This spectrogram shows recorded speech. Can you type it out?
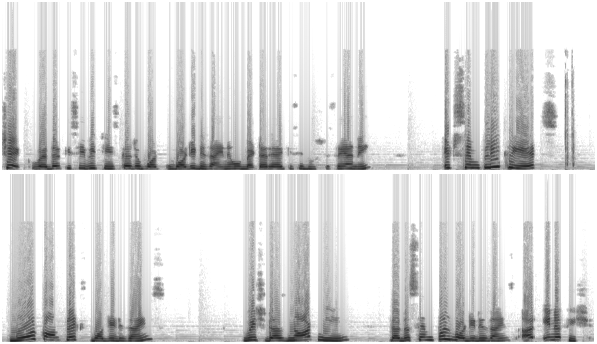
चेक वेदर किसी भी चीज़ का जो बॉडी डिज़ाइन है वो बेटर है किसी दूसरे से या नहीं it simply creates more complex body designs, which does not mean that the simple body designs are inefficient.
